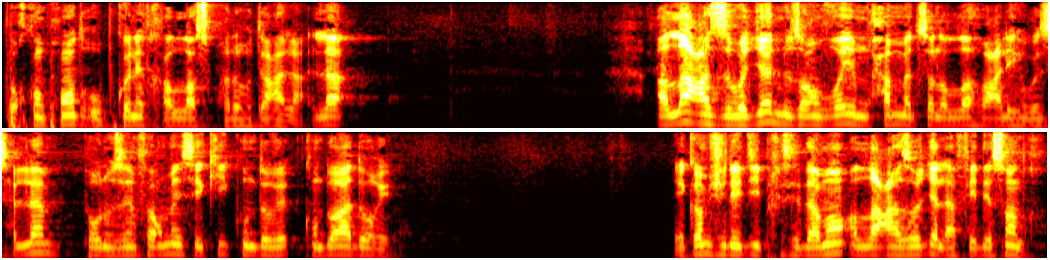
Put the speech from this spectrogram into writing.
pour comprendre ou pour connaître Allah subhanahu wa ta'ala. Là, Allah nous a envoyé Muhammad sallallahu pour nous informer c'est qui qu'on doit adorer. Et comme je l'ai dit précédemment, Allah Azza a fait descendre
